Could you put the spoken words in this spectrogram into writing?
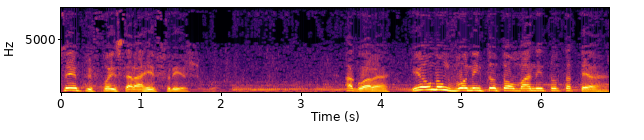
sempre foi e será refresco. Agora, eu não vou nem tanto ao mar nem tanto à terra.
